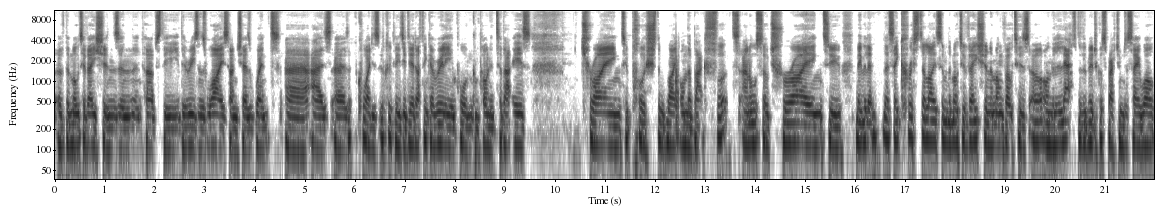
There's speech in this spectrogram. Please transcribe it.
of the motivations and, and, perhaps the, the reasons why Sanchez went uh, as, as quite as quickly as he did. I think a really important component to that is trying to push the right on the back foot and also trying to maybe let, let's say crystallize some of the motivation among voters uh, on the left of the political spectrum to say well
